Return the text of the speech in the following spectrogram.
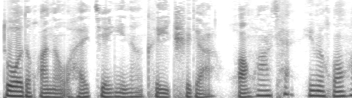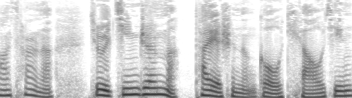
多的话呢，我还建议呢可以吃点黄花菜，因为黄花菜呢就是金针嘛，它也是能够调经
